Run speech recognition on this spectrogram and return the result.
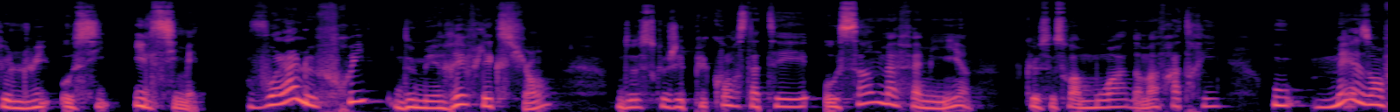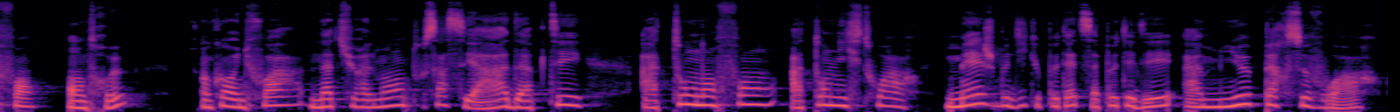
que lui aussi, il s'y met. Voilà le fruit de mes réflexions, de ce que j'ai pu constater au sein de ma famille, que ce soit moi dans ma fratrie ou mes enfants entre eux. Encore une fois, naturellement, tout ça c'est à adapter à ton enfant, à ton histoire. Mais je me dis que peut-être ça peut t'aider à mieux percevoir,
